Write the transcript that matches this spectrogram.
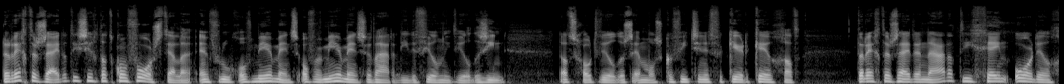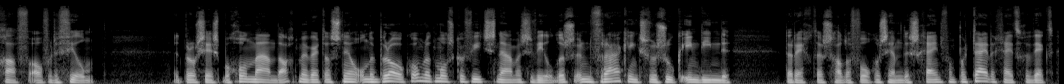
De rechter zei dat hij zich dat kon voorstellen en vroeg of, meer mensen, of er meer mensen waren die de film niet wilden zien. Dat schoot Wilders en Moskovits in het verkeerde keelgat. De rechter zei daarna dat hij geen oordeel gaf over de film. Het proces begon maandag, maar werd al snel onderbroken omdat Moskovits namens Wilders een wrakingsverzoek indiende. De rechters hadden volgens hem de schijn van partijdigheid gewekt,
